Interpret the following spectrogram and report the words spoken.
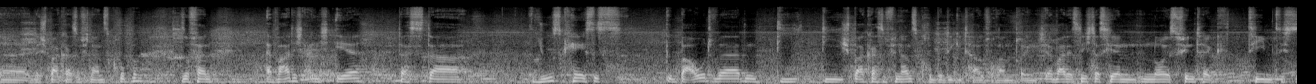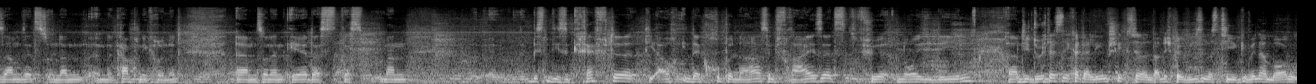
äh, der Sparkassenfinanzgruppe. Insofern erwarte ich eigentlich eher, dass da Use Cases gebaut werden, die die Sparkassenfinanzgruppe digital voranbringen. Ich erwarte jetzt nicht, dass hier ein neues Fintech-Team sich zusammensetzt und dann eine Company gründet, ähm, sondern eher, dass, dass man bisschen diese Kräfte, die auch in der Gruppe da sind, freisetzt für neue Ideen. Und die Durchlässigkeit der Lebensschicht ist ja dann dadurch bewiesen, dass die Gewinner morgen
